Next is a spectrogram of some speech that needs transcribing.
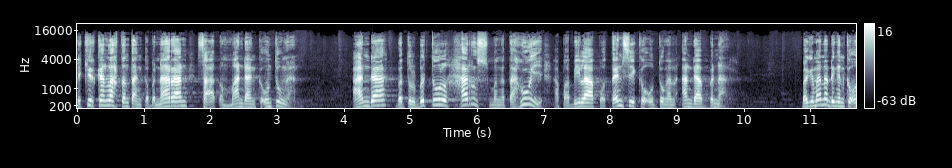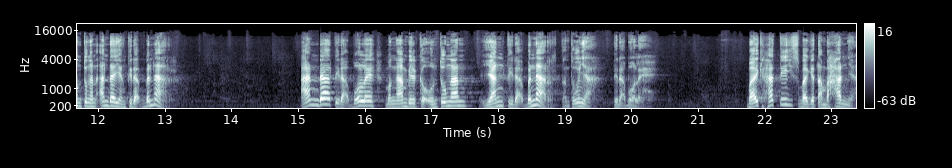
pikirkanlah tentang kebenaran saat memandang keuntungan. Anda betul-betul harus mengetahui apabila potensi keuntungan Anda benar. Bagaimana dengan keuntungan Anda yang tidak benar? Anda tidak boleh mengambil keuntungan yang tidak benar, tentunya tidak boleh. Baik hati sebagai tambahannya,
